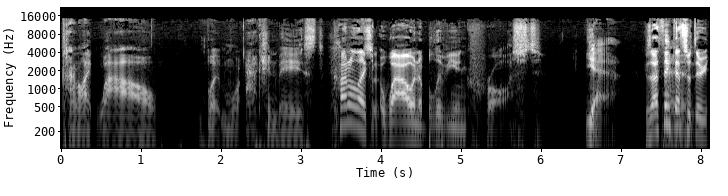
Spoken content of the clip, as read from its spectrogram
kind of like WoW, but more action-based. Kind of like So- WoW and Oblivion crossed. Yeah, Because I think that's what they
